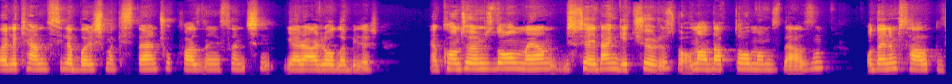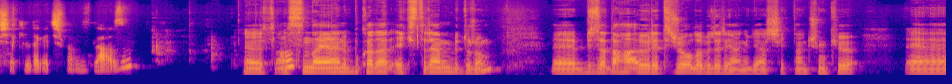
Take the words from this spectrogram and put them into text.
böyle kendisiyle barışmak isteyen çok fazla insan için yararlı olabilir. Yani kontrolümüzde olmayan bir şeyden geçiyoruz ve ona adapte olmamız lazım. O dönem sağlıklı bir şekilde geçirmemiz lazım. Evet aslında yani bu kadar ekstrem bir durum e, bize daha öğretici olabilir yani gerçekten. Çünkü e,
